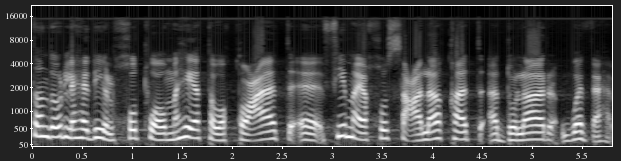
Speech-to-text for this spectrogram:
تنظر لهذه الخطوة وما هي التوقعات فيما يخص علاقة الدولار والذهب؟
